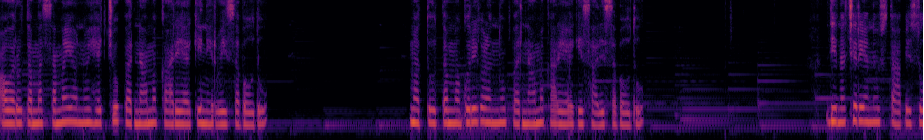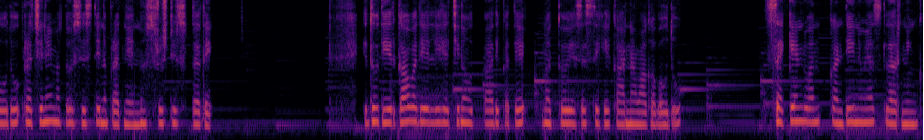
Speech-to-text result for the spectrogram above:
ಅವರು ತಮ್ಮ ಸಮಯವನ್ನು ಹೆಚ್ಚು ಪರಿಣಾಮಕಾರಿಯಾಗಿ ನಿರ್ವಹಿಸಬಹುದು ಮತ್ತು ತಮ್ಮ ಗುರಿಗಳನ್ನು ಪರಿಣಾಮಕಾರಿಯಾಗಿ ಸಾಧಿಸಬಹುದು. ದಿನಚರಿಯನ್ನು ಸ್ಥಾಪಿಸುವುದು ರಚನೆ ಮತ್ತು ಶಿಸ್ತಿನ ಪ್ರಜ್ಞೆಯನ್ನು ಸೃಷ್ಟಿಸುತ್ತದೆ. ಇದು ದೀರ್ಘಾವಧಿಯಲ್ಲಿ ಹೆಚ್ಚಿನ ಉತ್ಪಾದಕತೆ ಮತ್ತು ಯಶಸ್ಸಿಗೆ ಕಾರಣವಾಗಬಹುದು. ಸೆಕೆಂಡ್ ಒನ್ ಕಂಟಿನ್ಯೂಯಸ್ ಲರ್ನಿಂಗ್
